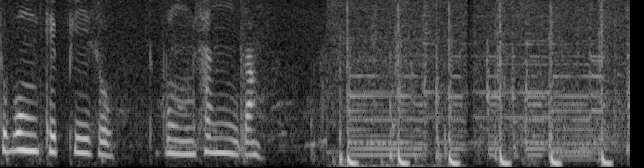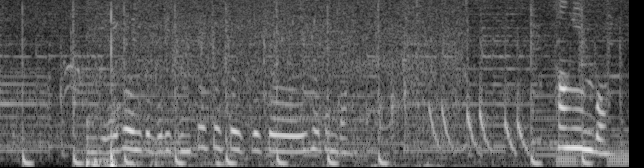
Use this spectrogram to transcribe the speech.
도봉 대피소 도봉 산장 여기 오니까 물이 좀 쫄쫄쫄쫄쫄 흐른다. 성인봉.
